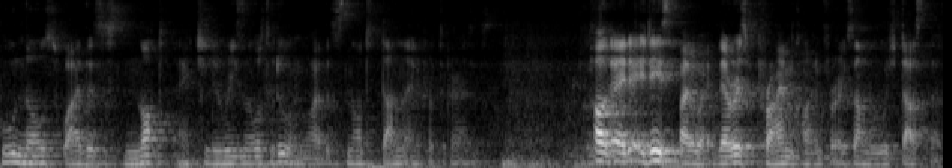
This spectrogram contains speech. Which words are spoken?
Who knows why this is not actually reasonable to do and why this is not done in cryptocurrencies? Oh, it, it is, by the way. There is Primecoin, for example, which does that.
